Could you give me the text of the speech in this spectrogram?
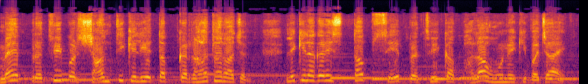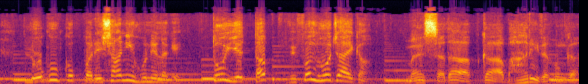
मैं पृथ्वी पर शांति के लिए तप कर रहा था राजन। लेकिन अगर इस तप से पृथ्वी का भला होने की बजाय लोगों को परेशानी होने लगे तो ये तप विफल हो जाएगा। मैं सदा आपका आभारी रहूँगा।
